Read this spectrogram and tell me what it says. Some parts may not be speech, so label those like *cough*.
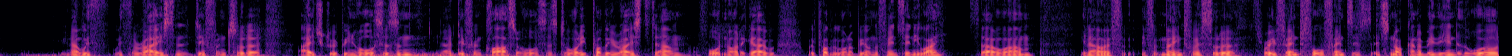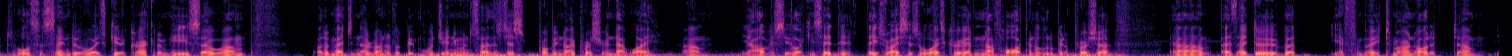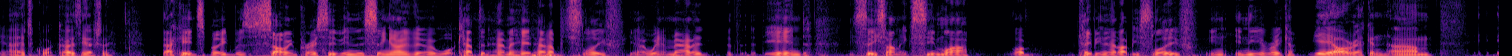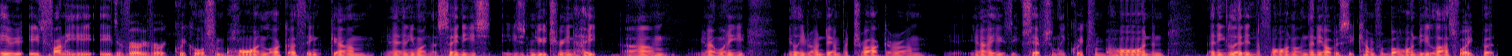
you know, with, with the race and the different sort of age grouping horses and, you know, different class of horses to what he probably raced um, a fortnight ago, we probably want to be on the fence anyway. So, um, you know, if if it means we're sort of three fence, four fences, it's not going to be the end of the world. Horses seem to always get a crack at them here, so um, I'd imagine they run it a bit more genuine. So there's just probably no pressure in that way. Um, you know, obviously, like you said, these races always create enough hype and a little bit of pressure um, as they do. But yeah, for me tomorrow night, it um, you know, it's quite cosy actually. Back end speed was so impressive in this thing oh the What Captain Hammerhead had up his sleeve, you know, when it mattered at the, at the end. You see something similar. I keeping that up your sleeve in, in the Eureka? Yeah, I reckon. Um, he, he's funny. He, he's a very, very quick horse from behind. Like, I think um, anyone that's seen his, his Nutrien heat, um, you know, when he nearly run down Petrarca, um, you know, he's exceptionally quick from behind and then he led in the final and then he obviously come from behind here last week. But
